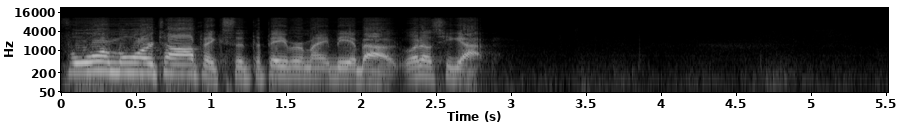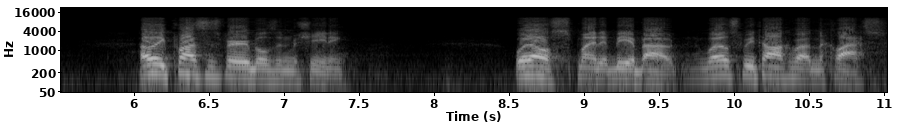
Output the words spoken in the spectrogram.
four more topics that the paper might be about. What else you got? I like process variables in machining. What else might it be about? What else do we talk about in the class?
